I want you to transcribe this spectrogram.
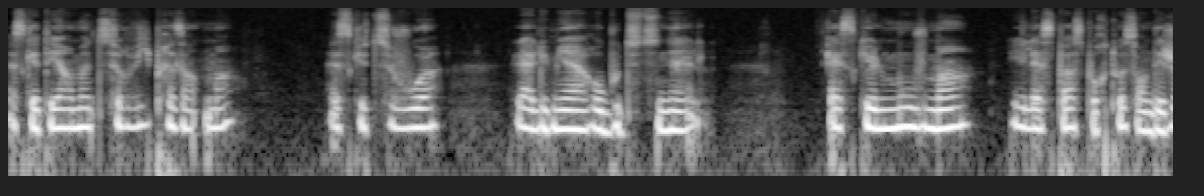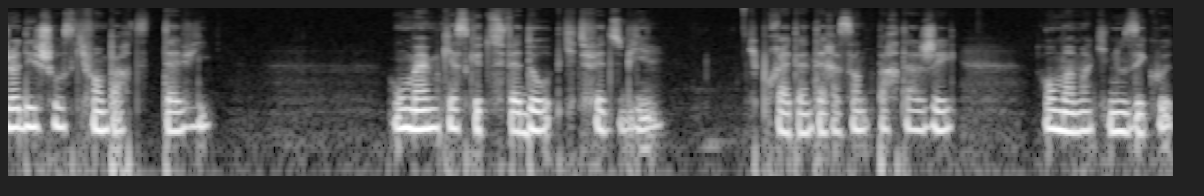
Est-ce que tu es en mode survie présentement? Est-ce que tu vois la lumière au bout du tunnel? Est-ce que le mouvement et l'espace pour toi sont déjà des choses qui font partie de ta vie? Ou même qu'est-ce que tu fais d'autre qui te fait du bien, qui pourrait être intéressant de partager aux mamans qui nous écoutent.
